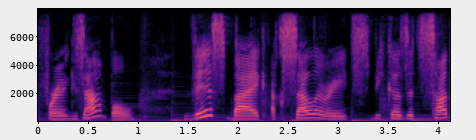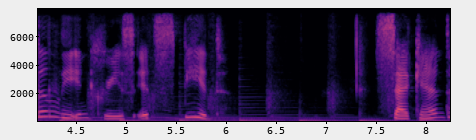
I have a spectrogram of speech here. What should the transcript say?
For example, this bike accelerates because it suddenly increased its speed. Second,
